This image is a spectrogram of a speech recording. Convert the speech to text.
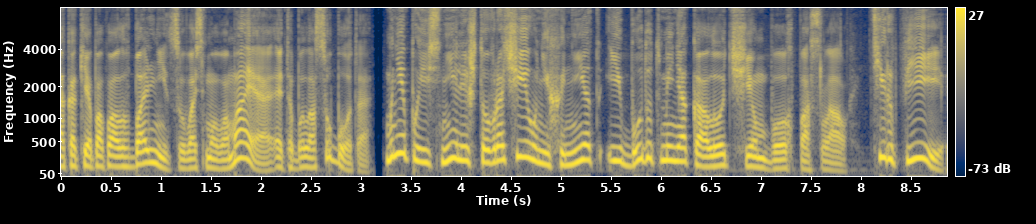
Так как я попал в больницу 8 мая, это была суббота, мне пояснили, что врачей у них нет и будут меня колоть, чем Бог послал. Терпи!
